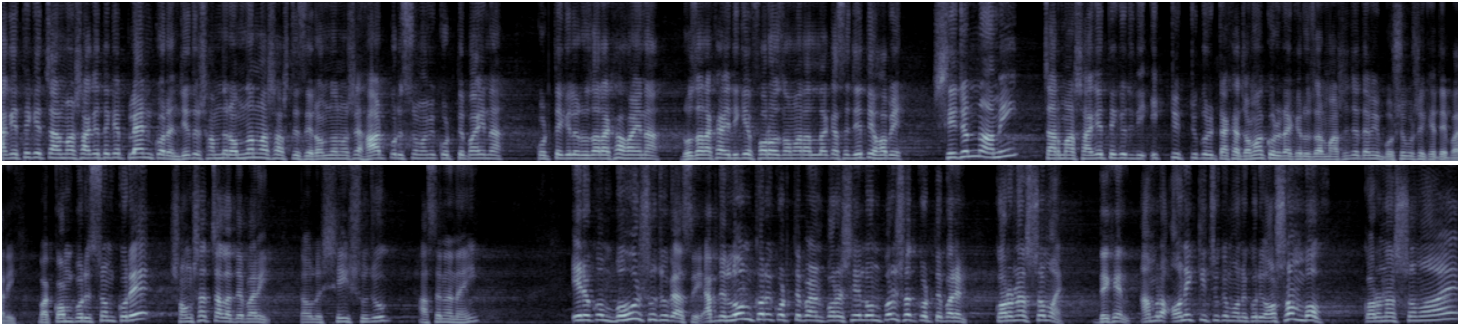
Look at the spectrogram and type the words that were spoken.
আগে থেকে চার মাস আগে থেকে প্ল্যান করেন, যেহেতু সামনে রমজান মাস আসতেছে, রমজান মাসে হার্ড পরিশ্রম আমি করতে পারি না, করতে গেলে রোজা রাখা হয় না, রোজা রাখা এদিকে ফরজ, আমার আল্লাহর কাছে যেতে হবে, সেজন্য আমি চার মাস আগে থেকে যদি একটু একটু করে টাকা জমা করে রাখি রোজার মাসে, যাতে আমি বসে বসে খেতে পারি বা কম পরিশ্রম করে সংসার চালাতে পারি, তাহলে সেই সুযোগ আছে না নাই? এরকম বহু সুযোগ আছে। আপনি লোন করে করতে পারেন, পরে সেই লোন পরিশোধ করতে পারেন। করোনার সময়, দেখেন, আমরা অনেক কিছুকে মনে করি অসম্ভব। করোনার সময়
